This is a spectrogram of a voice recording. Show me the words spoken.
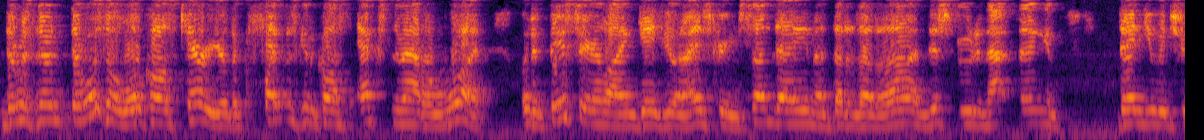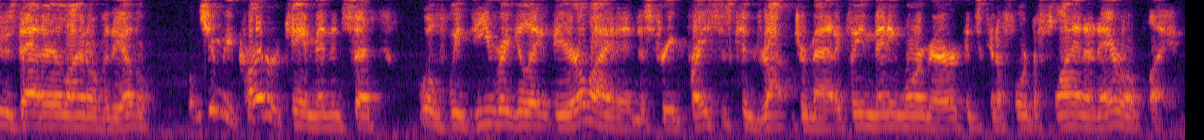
there was no there was no low cost carrier. The flight was going to cost X no matter what. But if this airline gave you an ice cream sundae and a da da da da and this food and that thing, and then you would choose that airline over the other. Well, Jimmy Carter came in and said, well, if we deregulate the airline industry, prices can drop dramatically. Many more Americans can afford to fly in an aeroplane.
